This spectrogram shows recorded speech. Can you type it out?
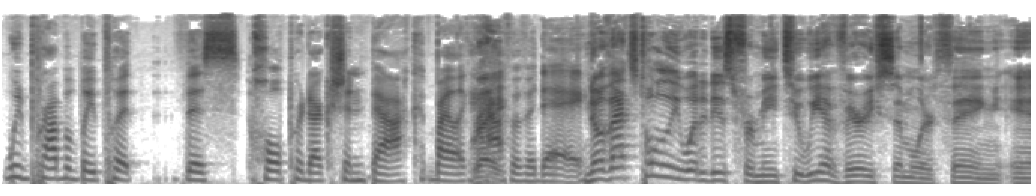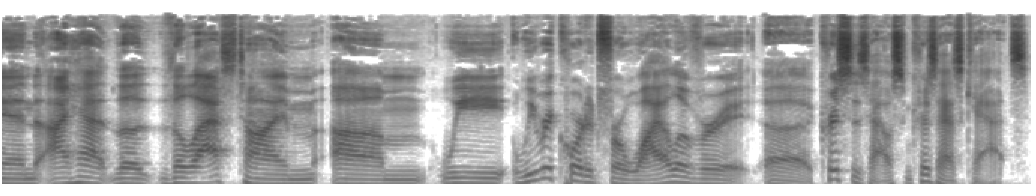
would probably put this whole production back by like half of a day. No, that's totally what it is for me too. We have very similar thing, and I had the the last time um, we we recorded for a while over at uh, Chris's house, and Chris has cats.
